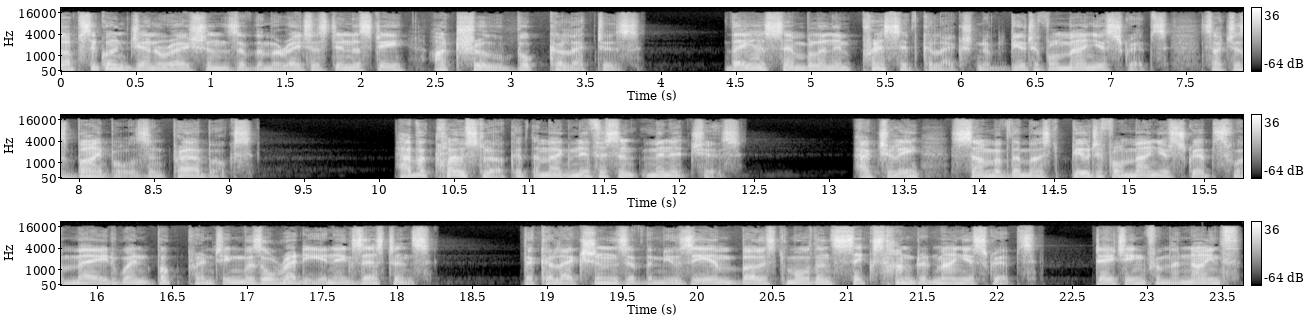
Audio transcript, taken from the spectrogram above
Subsequent generations of the Moretus dynasty are true book collectors. They assemble an impressive collection of beautiful manuscripts, such as Bibles and prayer books. Have a close look at the magnificent miniatures. Actually, some of the most beautiful manuscripts were made when book printing was already in existence. The collections of the museum boast more than 600 manuscripts, dating from the 9th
